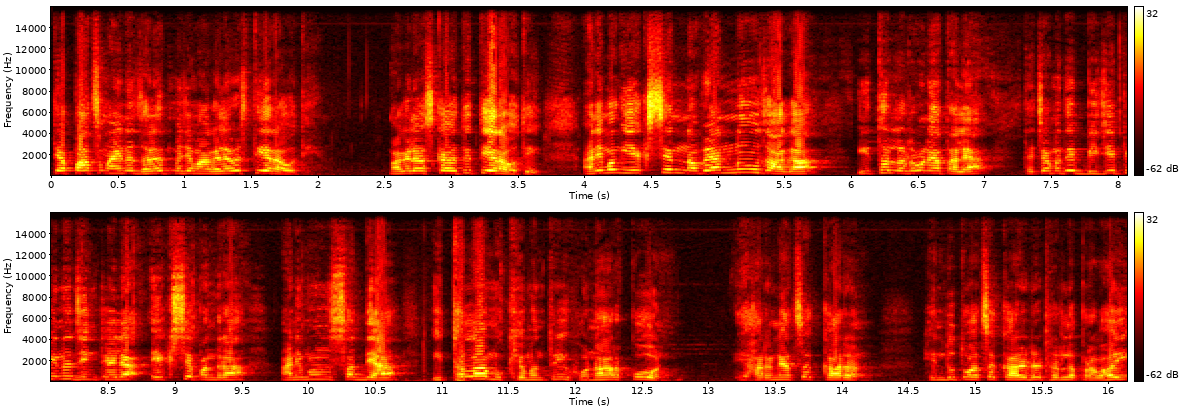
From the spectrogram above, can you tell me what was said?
त्या पाच मायनस झाल्यात म्हणजे मागल्या वेळेस तेरा होते. मागल्या वेळेस काय होते? तेरा होते. आणि मग एकशे नव्याण्णव जागा इथं लढवण्यात आल्या. त्याच्यामध्ये बीजेपीनं जिंकलेल्या एकशे पंधरा आणि म्हणून सध्या इथला मुख्यमंत्री होणार कोण? हे हरण्याचं कारण हिंदुत्वाचं कार्ड ठरलं प्रभावी.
